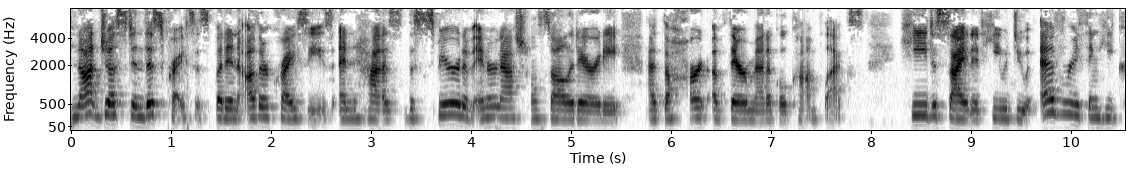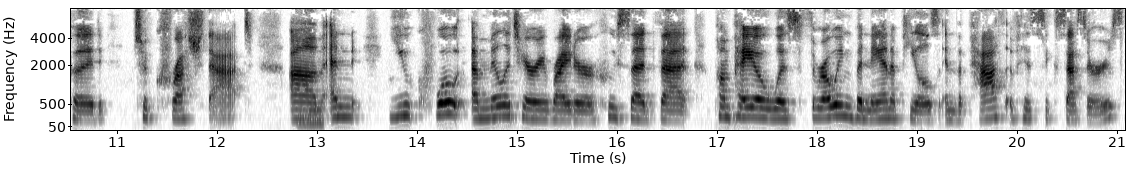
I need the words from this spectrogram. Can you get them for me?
not just in this crisis, but in other crises, and has the spirit of international solidarity at the heart of their medical complex he decided he would do everything he could to crush that. Um, mm. And you quote a military writer who said that Pompeo was throwing banana peels in the path of his successors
